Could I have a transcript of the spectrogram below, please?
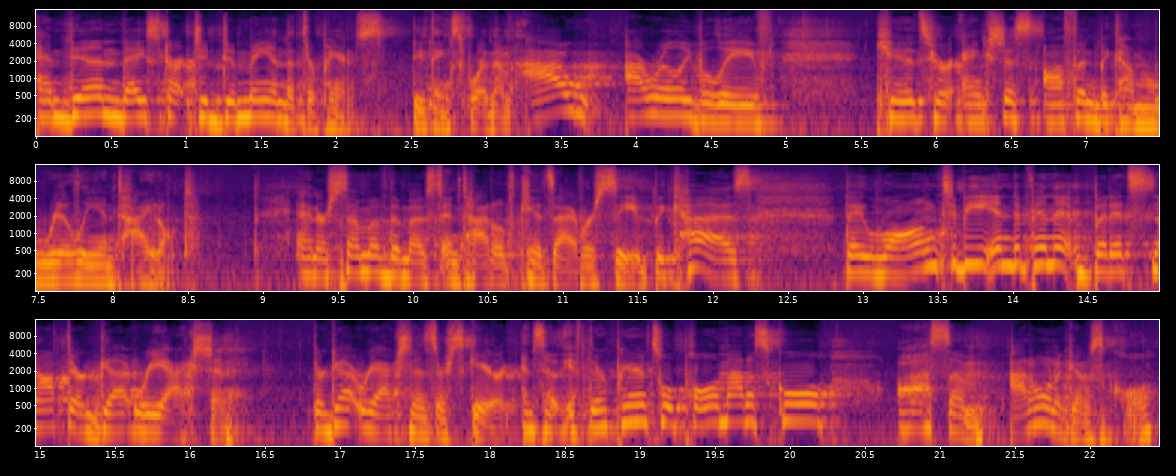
And then they start to demand that their parents do things for them. I, I really believe kids who are anxious often become really entitled and are some of the most entitled kids I ever see because they long to be independent, but it's not their gut reaction. Their gut reaction is they're scared. And so if their parents will pull them out of school, awesome. I don't want to go to school.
